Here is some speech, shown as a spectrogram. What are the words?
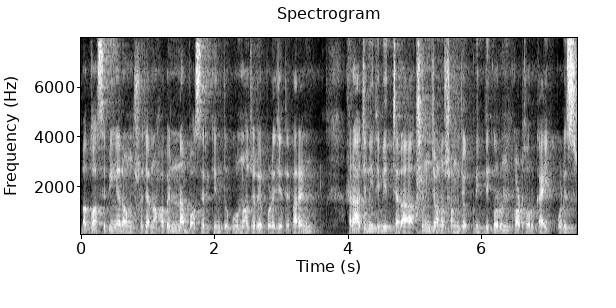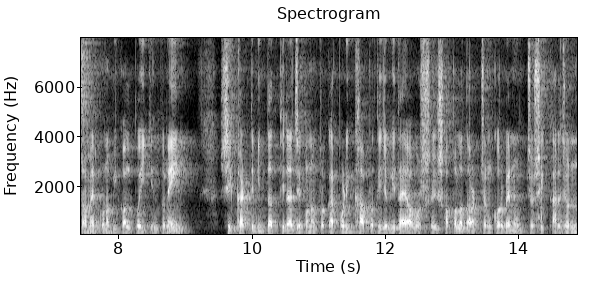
বা গসিপিংয়ের অংশ যেন হবেন না, বসের কিন্তু কুনজরে পড়ে যেতে পারেন। রাজনীতিবিদ যারা আছেন, জনসংযোগ বৃদ্ধি করুন। কঠোর কায়িক পরিশ্রমের কোনো বিকল্পই কিন্তু নেই। শিক্ষার্থী বিদ্যার্থীরা যে কোনো প্রকার পরীক্ষা, প্রতিযোগিতায় অবশ্যই সফলতা অর্জন করবেন উচ্চশিক্ষার জন্য।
